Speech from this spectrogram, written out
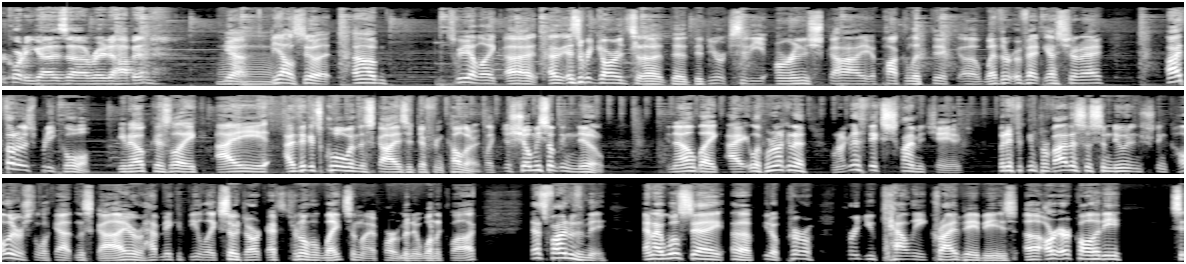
I'm already recording, you guys. Uh, ready to hop in? Yeah. Yeah, let's do it. Um, so yeah, like uh, as it regards uh, the the New York City orange sky apocalyptic uh, weather event yesterday, I thought it was pretty cool. You know, because like I I think it's cool when the sky is a different color. Like, just show me something new. You know, like I look, we're not gonna we're not gonna fix climate change, but if it can provide us with some new and interesting colors to look at in the sky, or have make it be like so dark I have to turn all the lights in my apartment at one o'clock, that's fine with me. And I will say, uh, you know, per per you Cali crybabies, uh, our air quality s-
